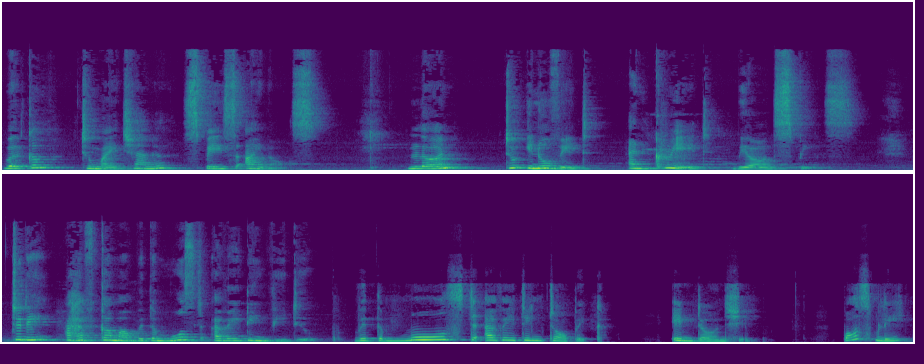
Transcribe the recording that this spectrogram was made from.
Welcome to my channel Space Inox. Learn to innovate and create beyond space. Today I have come up with the most awaiting video with the most awaiting topic internship. Possibly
